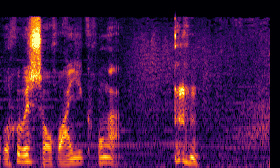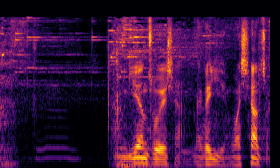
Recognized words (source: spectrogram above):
我会不会手滑一空啊？你验做一下，买个野往下走。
